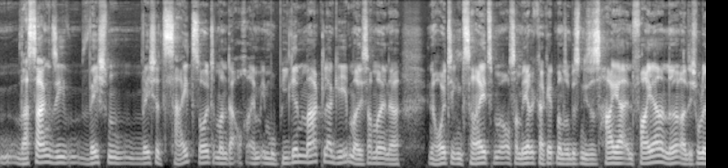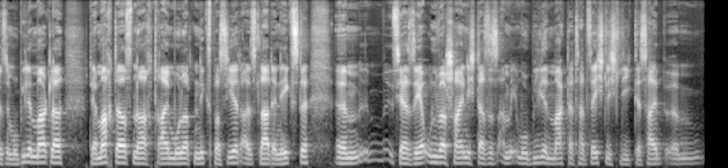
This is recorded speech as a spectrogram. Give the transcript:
Was sagen Sie, welchen, welche Zeit sollte man da auch einem Immobilienmakler geben? Also ich sag mal, in der, in der heutigen Zeit aus Amerika kennt man so ein bisschen dieses Hire and Fire. Ne? Also ich hole jetzt einen Immobilienmakler, der macht das, nach drei Monaten nichts passiert, alles klar, der nächste. Ähm, ist ja sehr unwahrscheinlich, dass es am Immobilienmakler tatsächlich liegt. Deshalb, ähm,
